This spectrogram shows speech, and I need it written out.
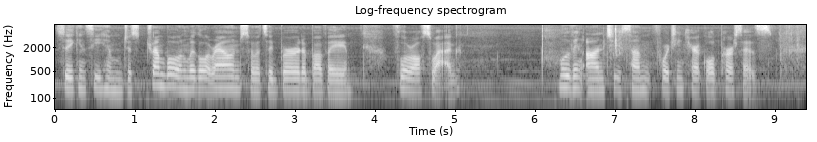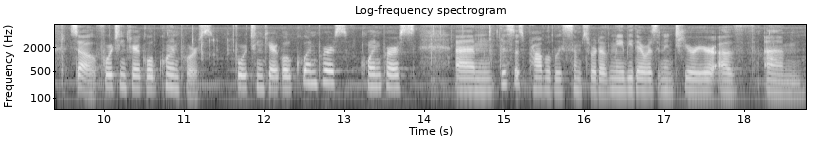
So you can see him just tremble and wiggle around. So it's a bird above a floral swag. Moving on to some 14 karat gold purses. So 14 karat gold coin purse, 14 karat gold coin purse, coin purse. Um, this is probably some sort of, maybe there was an interior of um,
